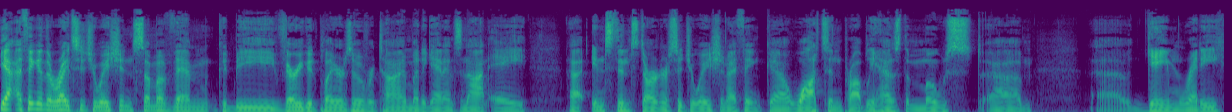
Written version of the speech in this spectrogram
Yeah, I think in the right situation, some of them could be very good players over time. But again, it's not a uh, instant starter situation. I think uh, Watson probably has the most um, uh, game ready,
